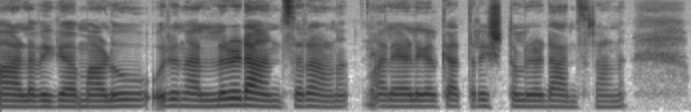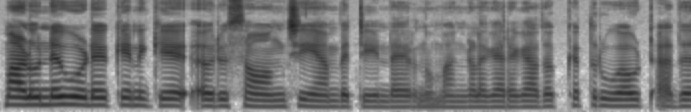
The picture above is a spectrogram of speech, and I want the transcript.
മാളവിക മാളു ഒരു നല്ലൊരു ഡാൻസറാണ് മലയാളികൾക്ക് അത്ര ഇഷ്ടമുള്ളൊരു ഡാൻസറാണ് മാളുവിന്റെ കൂടെയൊക്കെ എനിക്ക് ഒരു സോങ് ചെയ്യാൻ പറ്റിയിട്ടുണ്ടായിരുന്നു മംഗളകരക. അതൊക്കെ ത്രൂ ഔട്ട് അത്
